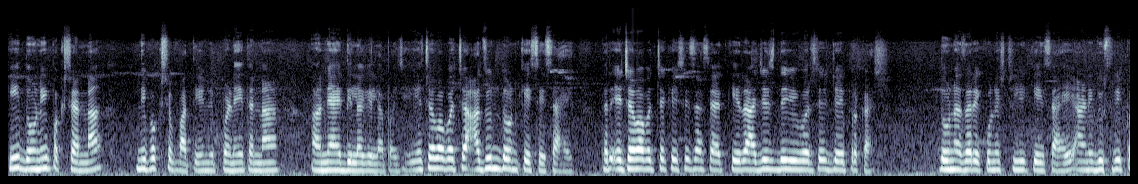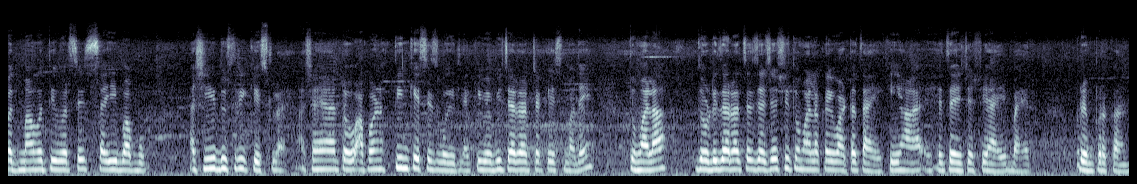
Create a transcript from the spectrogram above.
की दोन्ही पक्षांना निपक्षपातीपणे त्यांना न्याय दिला गेला पाहिजे. याच्याबाबतच्या अजून दोन केसेस आहेत. तर याच्याबाबतच्या केसेस अशा आहेत की राजेश देवी वर्सेस जयप्रकाश दोन हजार एकोणीसची ही केस आहे आणि दुसरी पद्मावती वर्सेस साईबाबू अशी ही दुसरी केसला आहे. अशा ह्या तो आपण तीन केसेस बघितल्या की व्यभिचाराच्या केसमध्ये तुम्हाला जोडीदाराचं ज्याच्याशी तुम्हाला काही वाटत आहे की हा ह्याचं ह्याच्याशी आहे बाहेर प्रेमप्रकरण.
